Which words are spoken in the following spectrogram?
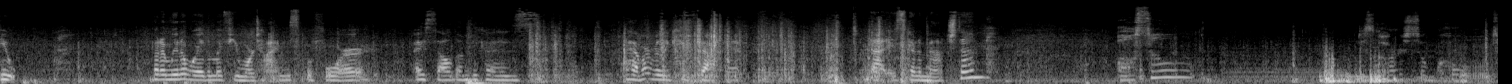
Ew. But I'm gonna wear them a few more times before I sell them because I have a really cute jacket that is gonna match them. Also this car is so cold.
